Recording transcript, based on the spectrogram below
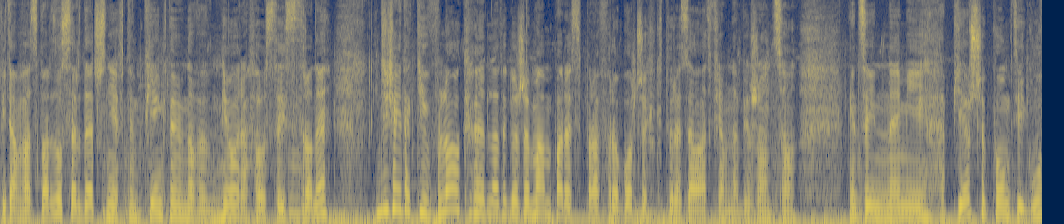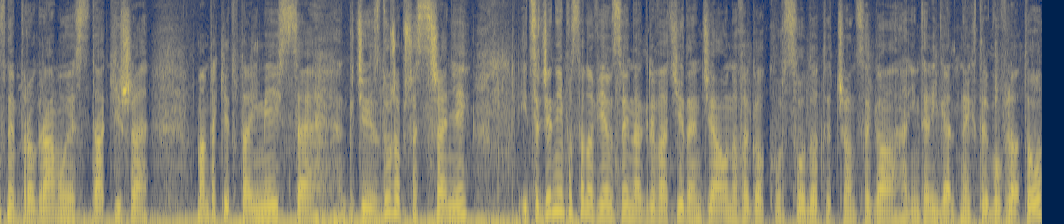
Witam Was bardzo serdecznie w tym pięknym nowym dniu. Rafał z tej strony. Dzisiaj taki vlog, dlatego że mam parę spraw roboczych, które załatwiam na bieżąco. Między innymi pierwszy punkt i główny programu jest taki, że mam takie tutaj miejsce, gdzie jest dużo przestrzeni i codziennie postanowiłem sobie nagrywać jeden dział nowego kursu dotyczącego inteligentnych trybów lotu.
